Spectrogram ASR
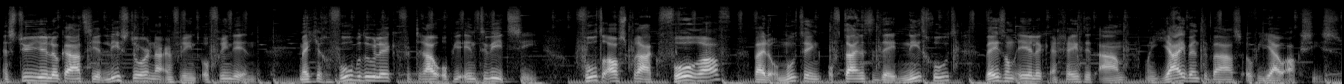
En stuur je locatie het liefst door naar een vriend of vriendin. Met je gevoel bedoel ik, vertrouw op je intuïtie. Voelt de afspraak vooraf, bij de ontmoeting of tijdens de date niet goed? Wees dan eerlijk en geef dit aan, want jij bent de baas over jouw acties.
